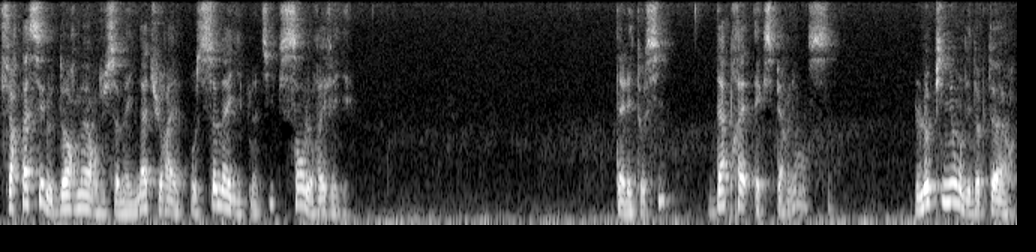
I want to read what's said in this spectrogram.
faire passer le dormeur du sommeil naturel au sommeil hypnotique sans le réveiller. Telle est aussi, d'après expérience, l'opinion des docteurs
